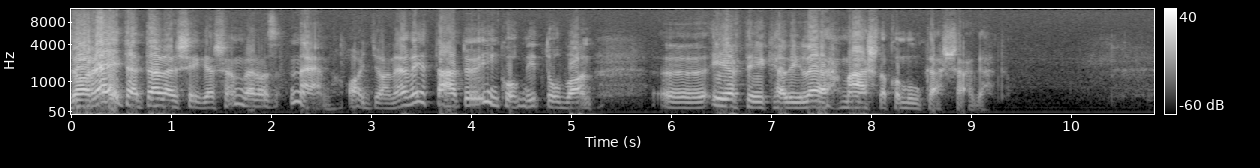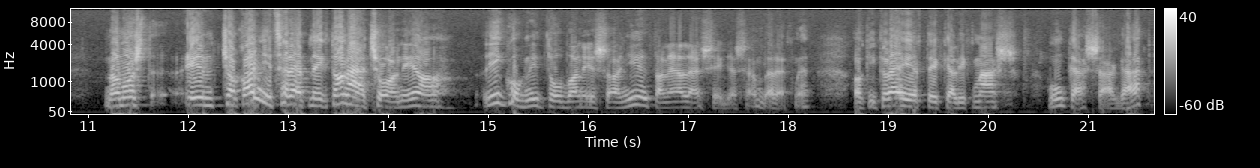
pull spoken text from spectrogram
de a rejtett ellenséges ember az nem adja a nevét tehát ő inkognitóban értékeli le másnak a munkásságát. Na most én csak annyit szeretnék tanácsolni a inkognitóban és a nyíltan ellenséges embereknek akik leértékelik más munkásságát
